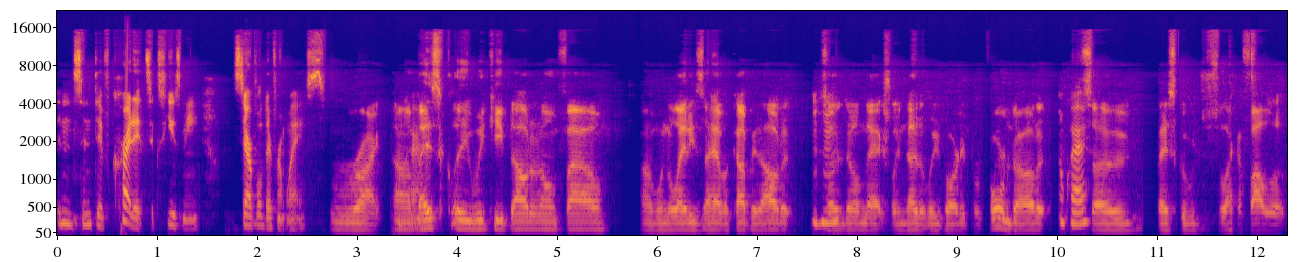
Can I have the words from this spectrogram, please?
incentive credits, excuse me, several different ways. Right. Uh, Basically, we keep the audit on file. Uh, when the ladies they have a copy of the audit, Mhm. so they'll actually know that we've already performed the audit. Okay. So basically, we're just like a follow up.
